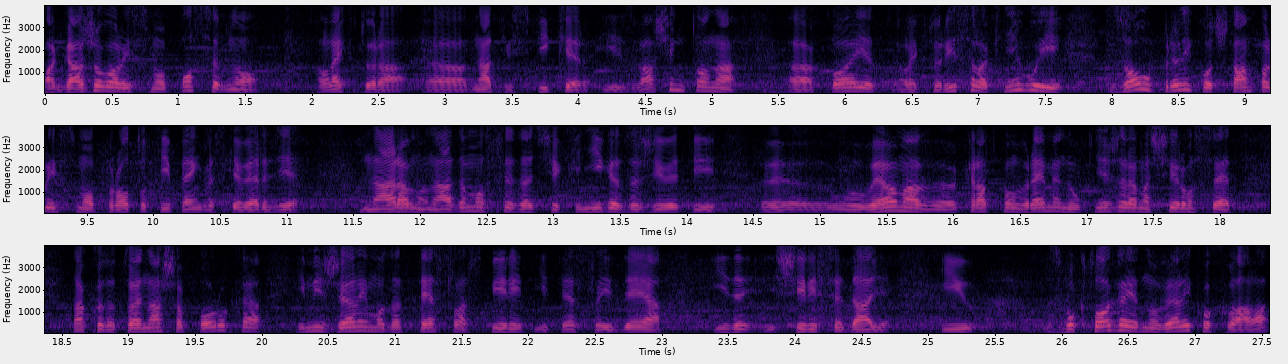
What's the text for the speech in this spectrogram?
Angažovali smo posebno lektora, native speaker iz Vašingtona, koja je lektorisala knjigu i za ovu priliku odštampali smo prototip engleske verzije. Naravno, nadamo se da će knjiga zaživeti e, u veoma kratkom vremenu u knjižarama širom sveta. Tako da to je naša poruka i mi želimo da Tesla spirit i Tesla ideja ide i širi se dalje. I zbog toga jedno veliko hvala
